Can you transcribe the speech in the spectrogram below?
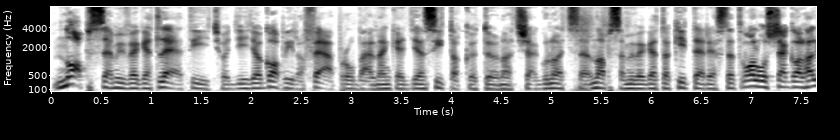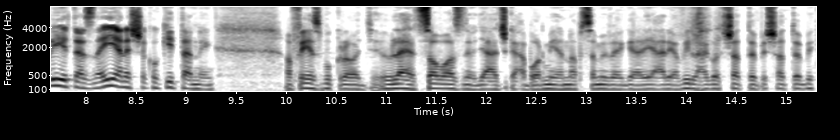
napszemüveget lehet így, hogy így a Gabira felpróbálnánk egy ilyen szitakötő nagyságú nagy napszemüveget a kiterjesztett valósággal, ha létezne ilyen, és akkor kitennénk a Facebookra, hogy lehet szavazni, hogy Ács Gábor milyen napszemüveggel járja a világot, stb. stb.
